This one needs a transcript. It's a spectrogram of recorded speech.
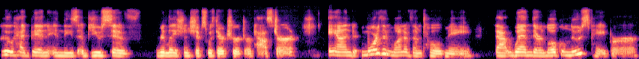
who had been in these abusive relationships with their church or pastor. And more than one of them told me that when their local newspaper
